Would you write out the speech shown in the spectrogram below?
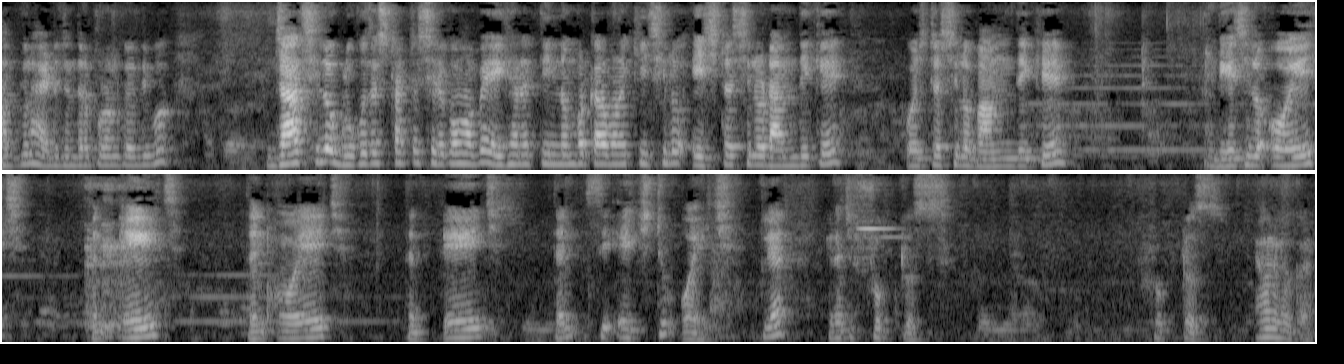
হাতগুলো হাইড্রোজেন দ্বারা পূরণ করে দিব। যা ছিল গ্লুকোজের স্ট্রাকচার সেরকম হবে। এখানে তিন নম্বর কার্বনে কি ছিল? এইচটা ছিল ডান দিকে ওইচটা ছিল বাম দিকে। এদিকে ছিল OH then H, then OH then H, then CH2OH clear এটা হচ্ছে ফ্রুক্টোজ ফ্রুক্টোজ এখন কি করে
